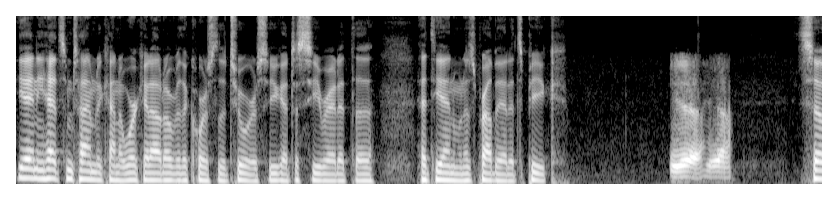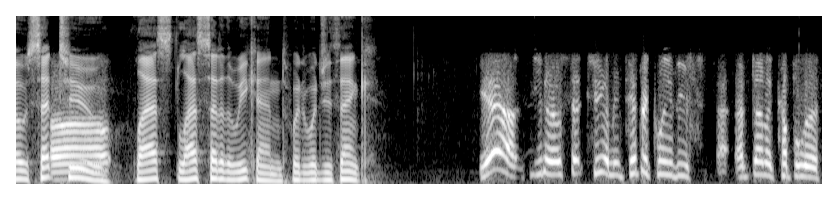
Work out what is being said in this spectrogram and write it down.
Yeah, and he had some time to kind of work it out over the course of the tour, so you got to see right at the at the end when it was probably at its peak. Yeah, yeah. So set Uh, two, last last set of the weekend. What would you think? Yeah, you know, set two. I mean, typically these. I've done a couple of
